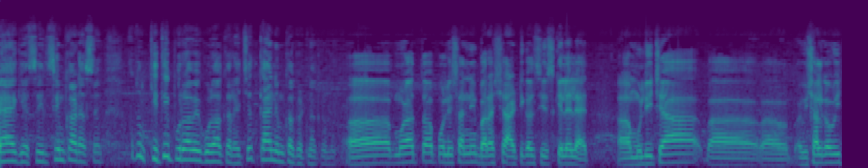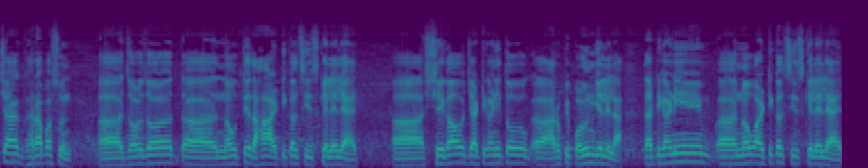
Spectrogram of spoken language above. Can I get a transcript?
बॅग असेल सिम कार्ड असेल अजून किती पुरावे गोळा करायचे काय नेमका घटनाक्रम मुळात पोलिसांनी बऱ्याचशे आर्टिकल सीज केलेले आहेत. मुलीच्या विशाल गवळीच्या घरापासून जवळजवळ नऊ ते दहा आर्टिकल सीज केलेले आहेत. शेगाव ज्या ठिकाणी तो आरोपी पळून गेलेला त्या ठिकाणी नऊ आर्टिकल सीज केलेले आहेत.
